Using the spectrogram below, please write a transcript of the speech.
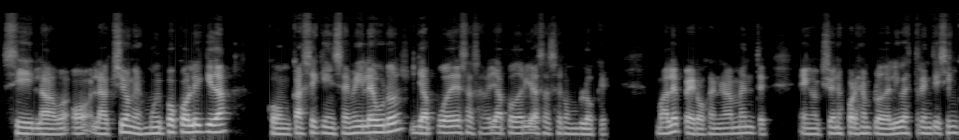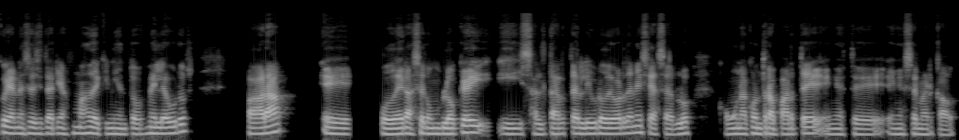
Si la, acción es muy poco líquida, con casi 15.000 euros ya, puedes ya podrías hacer un bloque, ¿vale? Pero generalmente en acciones, por ejemplo, del IBEX 35 ya necesitarías más de 500.000 euros para eh, poder hacer un bloque y, saltarte el libro de órdenes y hacerlo con una contraparte en, este, en ese mercado.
